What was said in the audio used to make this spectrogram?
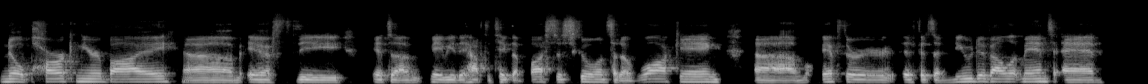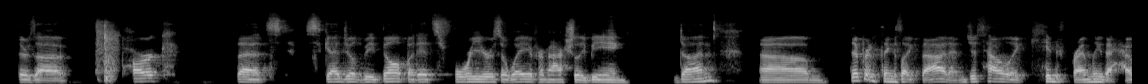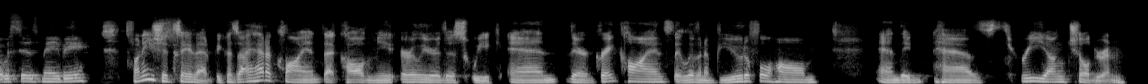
no park nearby um, if the it's a maybe they have to take the bus to school instead of walking um, if they're if it's a new development and there's a park that's scheduled to be built but it's four years away from actually being done um, different things like that and just how like kid friendly the house is maybe It's funny you should say that because I had a client that called me earlier this week and they're great clients. They live in a beautiful home and they have three young children.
